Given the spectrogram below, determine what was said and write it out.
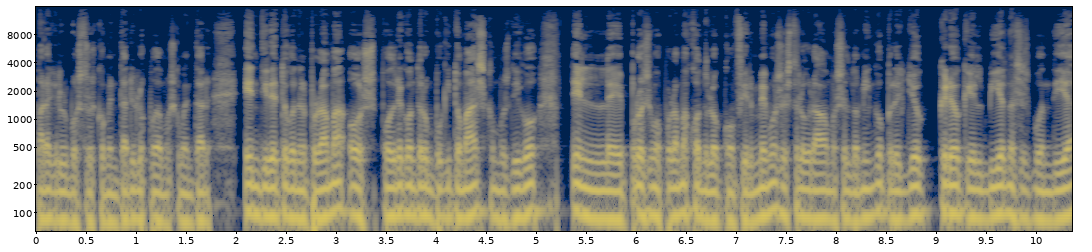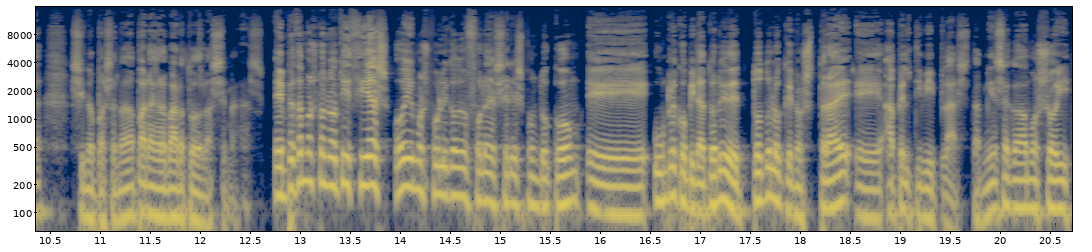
para que vuestros comentarios los podamos comentar en directo con el programa. Os podré contar un poquito más, como os digo, en el próximo programa cuando lo confirmemos. Este lo grabamos el domingo, pero yo creo que el viernes es buen día, si no pasa nada, grabar todas las semanas. Empezamos con noticias. Hoy hemos publicado en foradeseries.com eh, un recopilatorio de todo lo que nos trae eh, Apple TV Plus. También sacábamos hoy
